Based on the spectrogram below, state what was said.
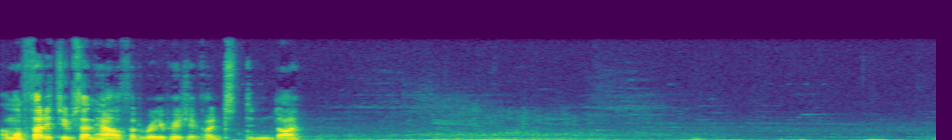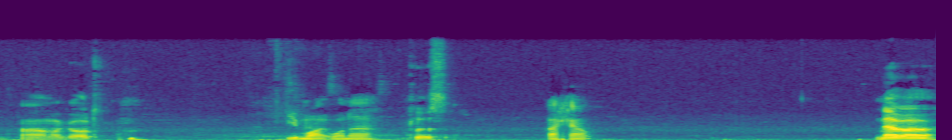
I'm on 32% health. I'd really appreciate if I just didn't die. Oh my god. You might want to Please. back out. Never.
